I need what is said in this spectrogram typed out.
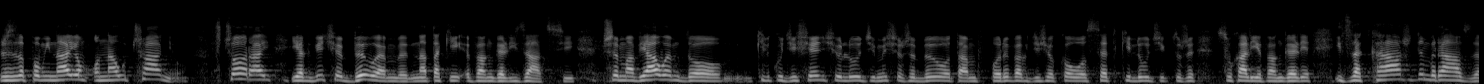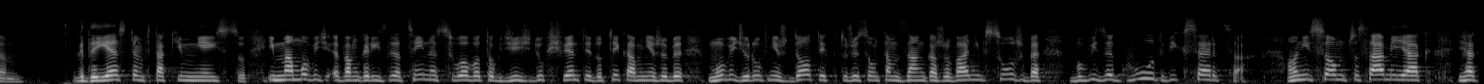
że zapominają o nauczaniu. Wczoraj, jak wiecie, byłem na takiej ewangelizacji. Przemawiałem do kilkudziesięciu ludzi. Myślę, że było tam w porywach gdzieś około setki ludzi, którzy słuchali Ewangelię. I za każdym razem, gdy jestem w takim miejscu i mam mówić ewangelizacyjne słowo, to gdzieś Duch Święty dotyka mnie, żeby mówić również do tych, którzy są tam zaangażowani w służbę, bo widzę głód w ich sercach. Oni są czasami jak, jak,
